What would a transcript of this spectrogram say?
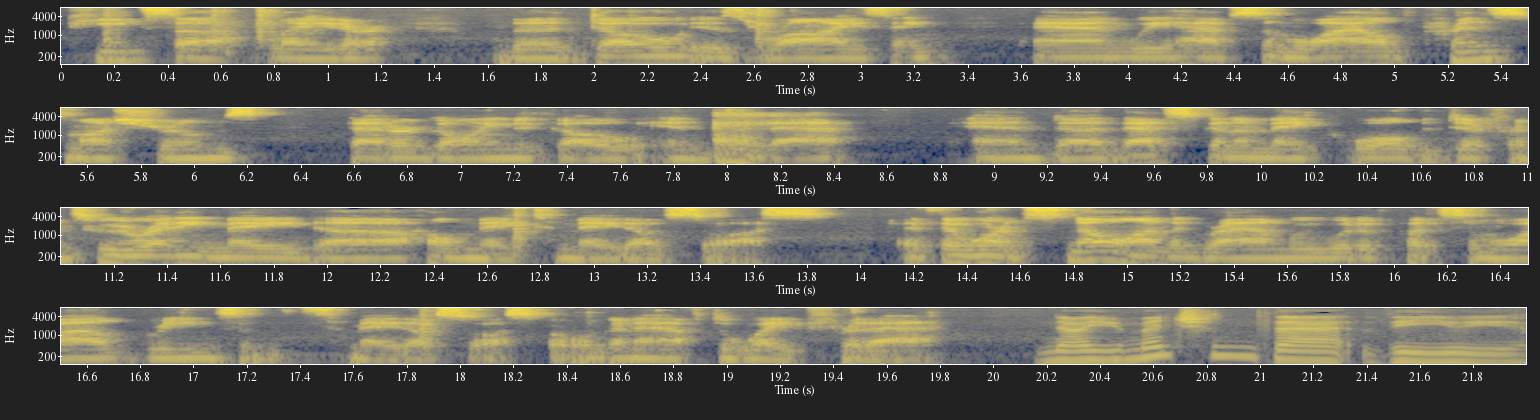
pizza later. The dough is rising, and we have some wild prince mushrooms that are going to go into that. And uh, that's going to make all the difference. We already made uh, homemade tomato sauce. If there weren't snow on the ground, we would have put some wild greens in the tomato sauce, but we're going to have to wait for that. Now, you mentioned that the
